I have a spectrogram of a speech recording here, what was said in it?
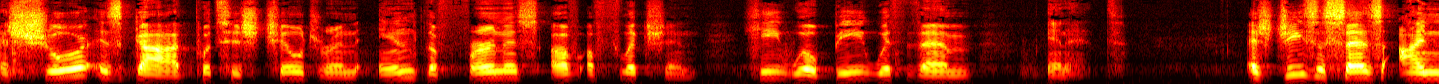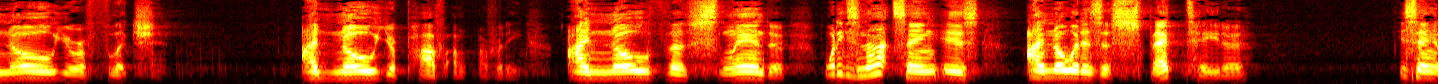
As sure as God puts his children in the furnace of affliction, he will be with them in it. As Jesus says, I know your affliction. I know your poverty. I know the slander. What he's not saying is, I know it as a spectator. He's saying,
